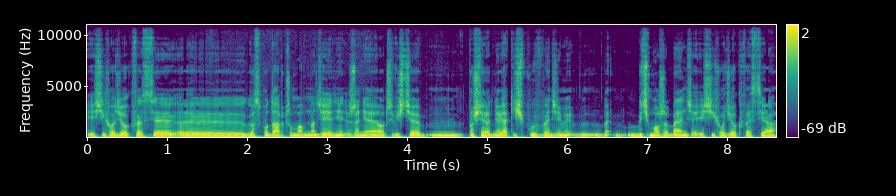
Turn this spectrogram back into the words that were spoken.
Jeśli chodzi o kwestię e, gospodarczą, mam nadzieję, że nie. Oczywiście mm, pośrednio jakiś wpływ będzie, być może będzie, jeśli chodzi o kwestię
